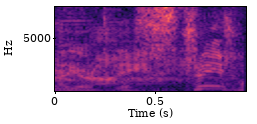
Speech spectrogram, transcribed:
No, you're, you're straight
